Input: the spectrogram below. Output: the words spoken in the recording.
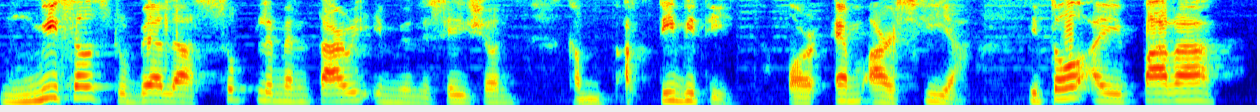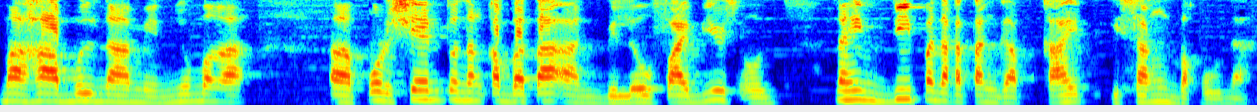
measles rubella supplementary immunization activity or MRCA. Ito ay para mahabol namin yung mga ah, porsyento ng kabataan below 5 years old na hindi pa nakatanggap kahit isang bakuna.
